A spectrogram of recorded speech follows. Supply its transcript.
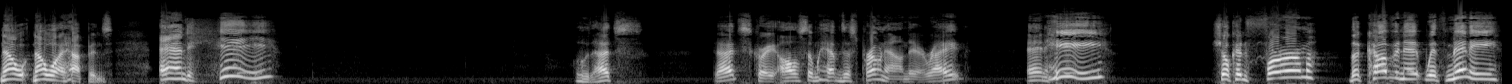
Now, now what happens? And he. Oh, that's that's great. All of a sudden we have this pronoun there, right? And he shall confirm the covenant with many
